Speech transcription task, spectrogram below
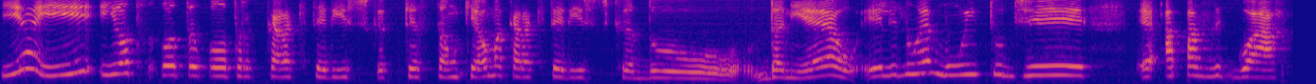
E aí, e outra, outra, outra característica, questão que é uma característica do Daniel, ele não é muito de é, apaziguar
